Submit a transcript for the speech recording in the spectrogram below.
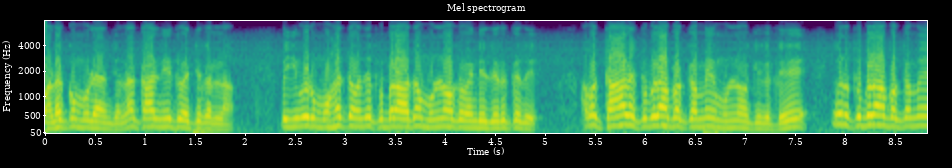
மடக்க முடியாதுன்னு சொன்னால் கால் நீட்டு வச்சுக்கிடலாம். இப்போ இவர் முகத்தை வந்து கிபிலாவை தான் முன்னோக்க வேண்டியது இருக்குது. அப்போ காலை கிபிலா பக்கமே முன்னோக்கிக்கிட்டு இவர் கிபிலா பக்கமே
